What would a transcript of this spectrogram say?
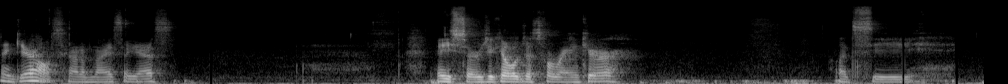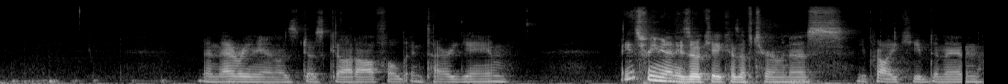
And Geralt's kind of nice, I guess. Maybe surgical just for rancor. Let's see. And that Remand was just god awful the entire game. I guess Remand is okay because of Terminus. You probably keep them in.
